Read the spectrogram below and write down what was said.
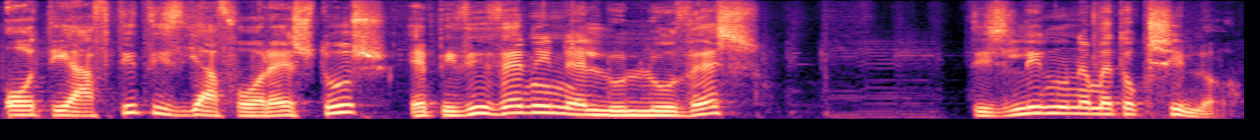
ότι αυτοί τις διαφορές τους επειδή δεν είναι λουλούδες τις λύνουν με το ξύλο.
